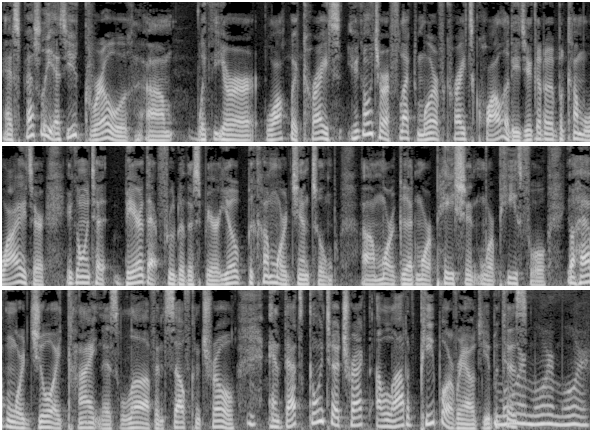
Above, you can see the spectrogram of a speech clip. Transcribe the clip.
and especially as you grow. Um, with your walk with Christ, you're going to reflect more of Christ's qualities. You're going to become wiser. You're going to bear that fruit of the Spirit. You'll become more gentle, um, more good, more patient, more peaceful. You'll have more joy, kindness, love, and self control. Mm-hmm. And that's going to attract a lot of people around you because. More, more, more.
